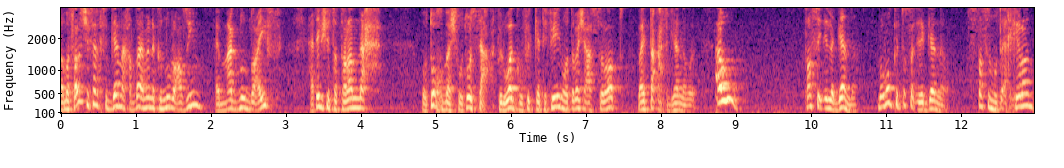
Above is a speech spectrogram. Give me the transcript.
لو ما صليتش الفجر في الجامع هتضيع منك النور العظيم. هيبقى معاك نور ضعيف. هتمشي تترنح وتخمش وتلسع في الوجه وفي الكتفين وانت ماشي على الصراط بعدين تقع في جهنم. أو تصل إلى الجنة. ممكن تصل إلى الجنة. بس تصل متاخرا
